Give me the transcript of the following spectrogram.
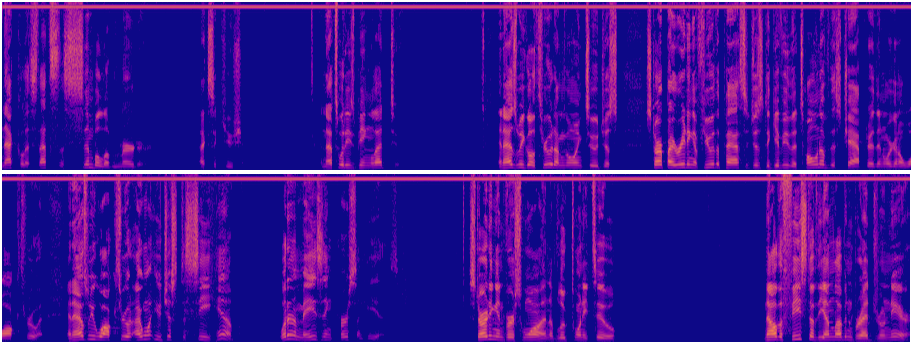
necklace. That's the symbol of murder, execution. And that's what he's being led to. And as we go through it, I'm going to just start by reading a few of the passages to give you the tone of this chapter, then we're going to walk through it. And as we walk through it, I want you just to see him. What an amazing person he is. Starting in verse 1 of Luke 22 Now the feast of the unleavened bread drew near,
